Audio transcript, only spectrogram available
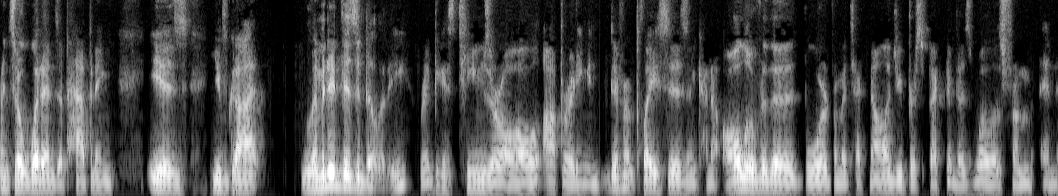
And so what ends up happening is you've got limited visibility, right? Because teams are all operating in different places and kind of all over the board from a technology perspective, as well as from an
